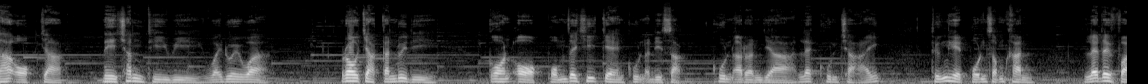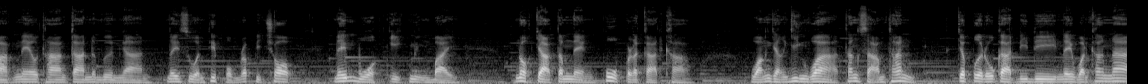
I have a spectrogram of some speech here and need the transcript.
ลาออกจาก Nation TV ไว้ด้วยว่า เราจากกันด้วยดี ก่อนออกผมได้ชี้แจงคุณอดิศักดิ์คุณอรัญญาและคุณฉาย ถึงเหตุผลสำคัญ และได้ฝากแนวทางการดำเนินงาน ในส่วนที่ผมรับผิดชอบในหมวกอีกหนึ่งใบ นอกจากตำแหน่งผู้ประกาศข่าว หวังอย่างยิ่งว่าทั้งสามท่านจะเปิดโอกาสดีๆ ในวันข้างหน้า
